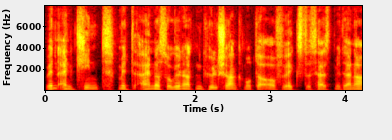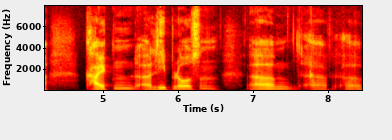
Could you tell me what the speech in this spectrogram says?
wenn ein Kind mit einer sogenannten Kühlschrankmutter aufwächst, das heißt mit einer kalten, lieblosen, ähm, äh, äh,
